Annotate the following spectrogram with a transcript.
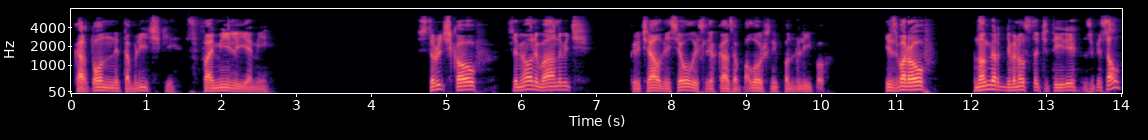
картонные таблички с фамилиями. «Стручков Семен Иванович!» — кричал веселый, слегка заполошный Подлипов. «Из воров номер девяносто четыре записал?»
